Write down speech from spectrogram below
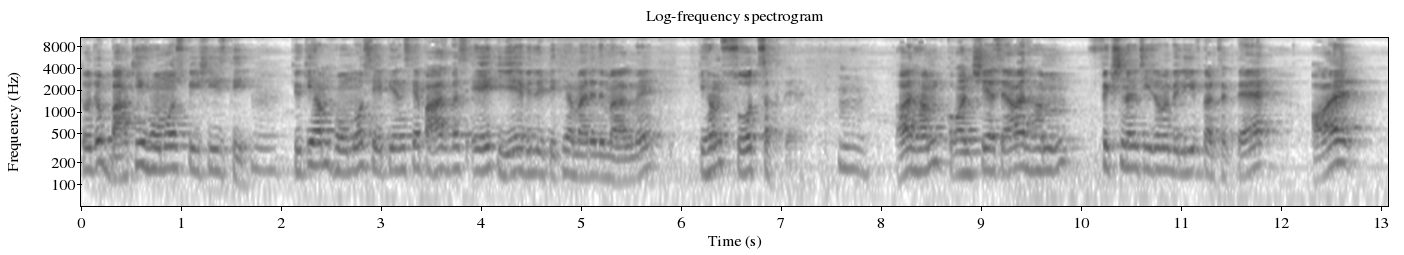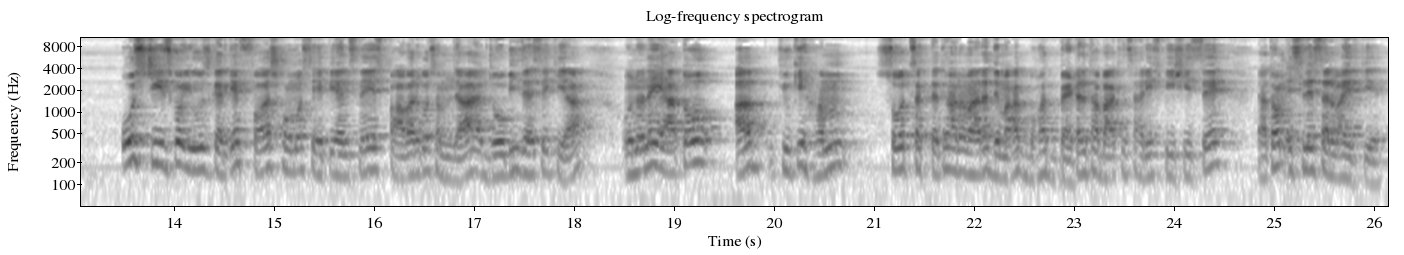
तो जो बाकी होमो स्पीशीज थी क्योंकि हम होमो सेपियंस के पास बस एक ये एबिलिटी थी हमारे दिमाग में कि हम सोच सकते हैं। हम्म, और हम कॉन्शियस हैं और हम फिक्शनल चीज़ों में बिलीव कर सकते हैं। और उस चीज़ को यूज़ करके फ़र्स्ट होमोसेपियंस ने इस पावर को समझा जो भी जैसे किया उन्होंने या तो अब क्योंकि हम सोच सकते थे और हमारा दिमाग बहुत बेटर था बाकी सारी स्पीशीज से या तो हम इसलिए सरवाइव किए।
